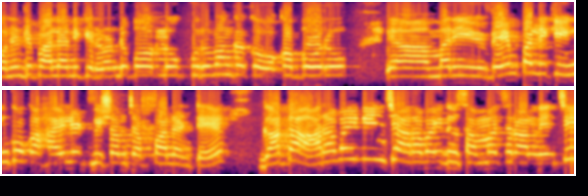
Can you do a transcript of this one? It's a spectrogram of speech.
పొన్నింటిపాలెనికి రెండు బోర్లు కురువంకకు ఒక బోరు మరి వేంపల్లికి ఇంకొక హైలైట్ విషయం చెప్పాలంటే గత అరవై నుంచి అరవై ఐదు సంవత్సరాల నుంచి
